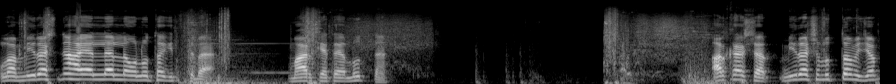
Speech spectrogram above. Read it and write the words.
Ulan Miraç ne hayallerle o loot'a gitti be. Markete loot ne? Arkadaşlar Miraç'ı lootlamayacağım.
